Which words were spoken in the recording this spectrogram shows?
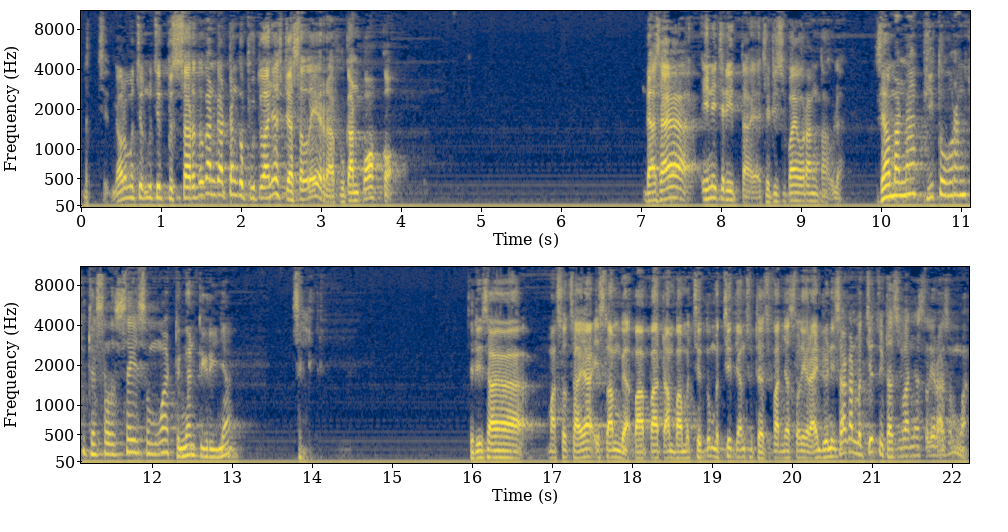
masjid. Kalau masjid-masjid besar itu kan kadang kebutuhannya sudah selera, bukan pokok. Nah saya ini cerita ya, jadi supaya orang tahu lah. Zaman Nabi itu orang sudah selesai semua dengan dirinya sendiri. Jadi saya maksud saya Islam nggak apa-apa tanpa masjid itu masjid yang sudah sifatnya selera. Indonesia kan masjid sudah sifatnya selera semua.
